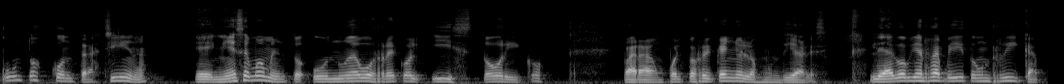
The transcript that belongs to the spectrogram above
puntos contra China. En ese momento, un nuevo récord histórico para un puertorriqueño en los mundiales. Le hago bien rapidito un recap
